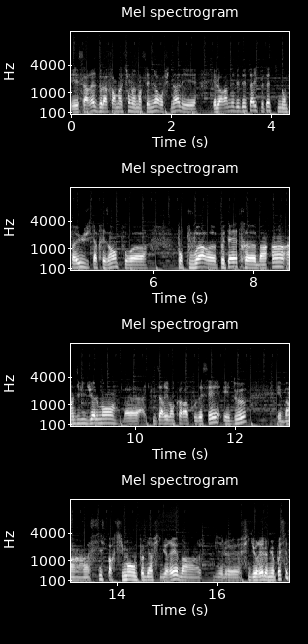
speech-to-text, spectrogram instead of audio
et ça reste de la formation même en senior au final, et, leur amener des détails peut-être qu'ils n'ont pas eu jusqu'à présent pour, euh, pour pouvoir euh, peut-être, ben, un, individuellement, bah, qu'ils arrivent encore à progresser, et deux, et ben, si sportivement on peut bien figurer, ben, le figurer le mieux possible.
